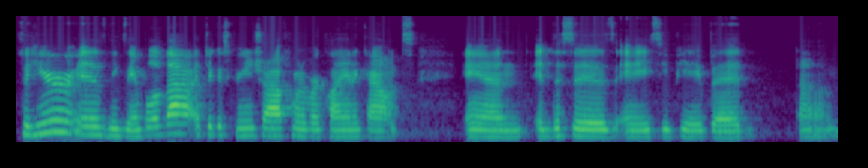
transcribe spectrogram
So here is an example of that. I took a screenshot from one of our client accounts and it, this is a CPA bid um,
